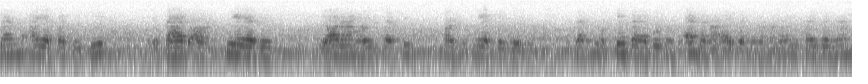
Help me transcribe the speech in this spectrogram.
sem helyezhetjük ki, tehát a kihelyezési arány, ha úgy tetszik, az mértéklődik. Hiszen most kénytelenek voltunk ebben a helyzetben, ebben a nehéz helyzetben,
